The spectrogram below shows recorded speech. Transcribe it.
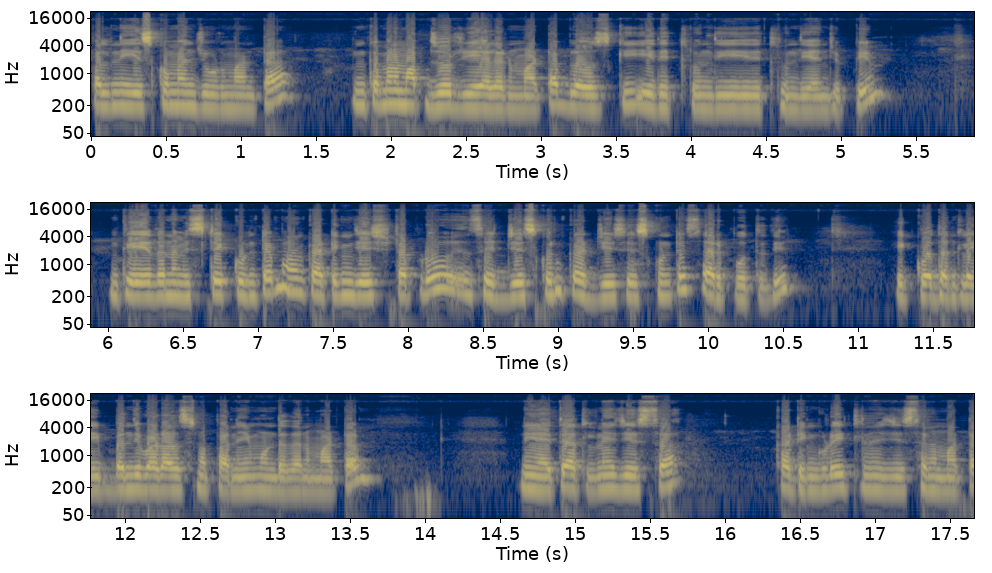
వాళ్ళని వేసుకోమని చూడమంట. ఇంకా మనం అబ్జర్వ్ చేయాలన్నమాట. బ్లౌజ్కి ఏది ఎట్లుంది ఏది ఎట్లుంది అని చెప్పి. ఇంకా ఏదైనా మిస్టేక్ ఉంటే మనం కటింగ్ చేసేటప్పుడు సెట్ చేసుకొని కట్ చేసేసుకుంటే సరిపోతుంది. ఎక్కువ దాంట్లో ఇబ్బంది పడాల్సిన పని ఏమి ఉండదు అనమాట నేనైతే అట్లనే చేస్తా. కటింగ్ కూడా ఇట్లనే చేస్తాను అనమాట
